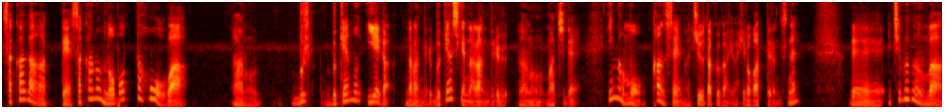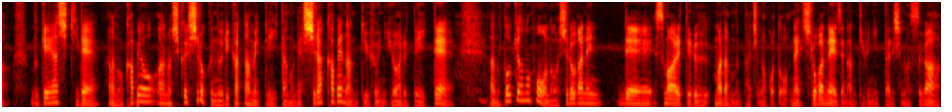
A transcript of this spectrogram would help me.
坂があって、坂の登った方は、あの、武武家の家が並んでる、武家屋敷が並んでるあの町で、今も閑静な住宅街が広がってるんですね。で、一部分は武家屋敷で、あの壁をあの白く塗り固めていたので、白壁なんていうふうに言われていて、あの東京の方の白金で住まわれているマダムたちのことをね、白金ーゼなんていうふうに言ったりしますが、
